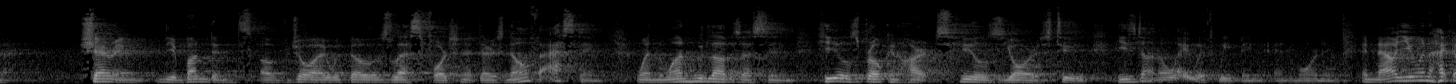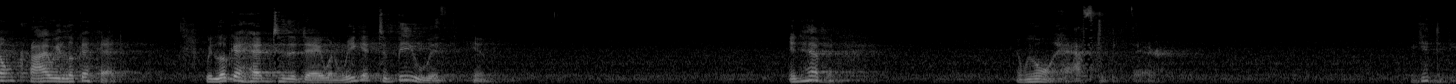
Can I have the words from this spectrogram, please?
sharing the abundance of joy with those less fortunate. There's no fasting when the one who loves us and heals broken hearts heals yours too. He's done away with weeping and mourning. And now you and I don't cry, we look ahead. We look ahead to the day when we get to be with Him in heaven. And we won't have to be there. We get to be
